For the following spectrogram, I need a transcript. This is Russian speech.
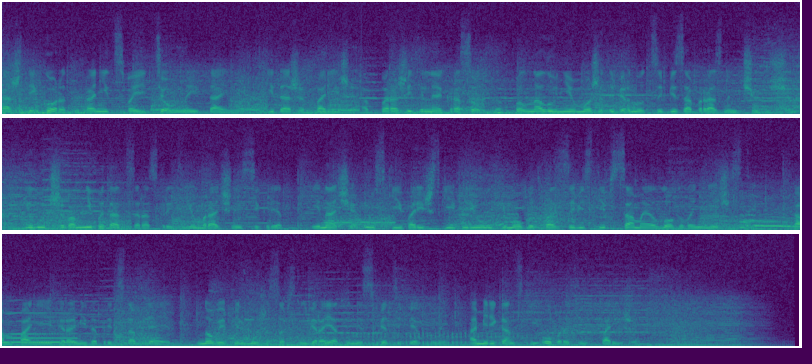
Каждый город хранит свои темные тайны. И даже в Париже а, обворожительная красотка в полнолуние может обернуться безобразным чудищем. И лучше вам не пытаться раскрыть ее мрачный секрет. Иначе узкие парижские переулки могут вас завести в самое логово нечисти. Компания «Пирамида» представляет новый фильм ужасов с невероятными спецэффектами. Американский оборотень в Париже.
